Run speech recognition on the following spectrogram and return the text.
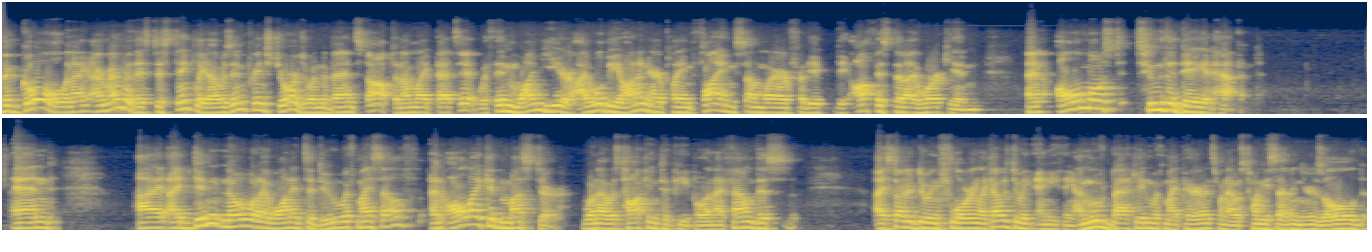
the goal, and I, I, remember this distinctly, I was in Prince George when the band stopped, and I'm like, that's it. Within one year, I will be on an airplane flying somewhere for the, the office that I work in. And almost to the day it happened. And I, I didn't know what I wanted to do with myself. And all I could muster when I was talking to people, and I found this, I started doing flooring like I was doing anything. I moved back in with my parents when I was 27 years old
